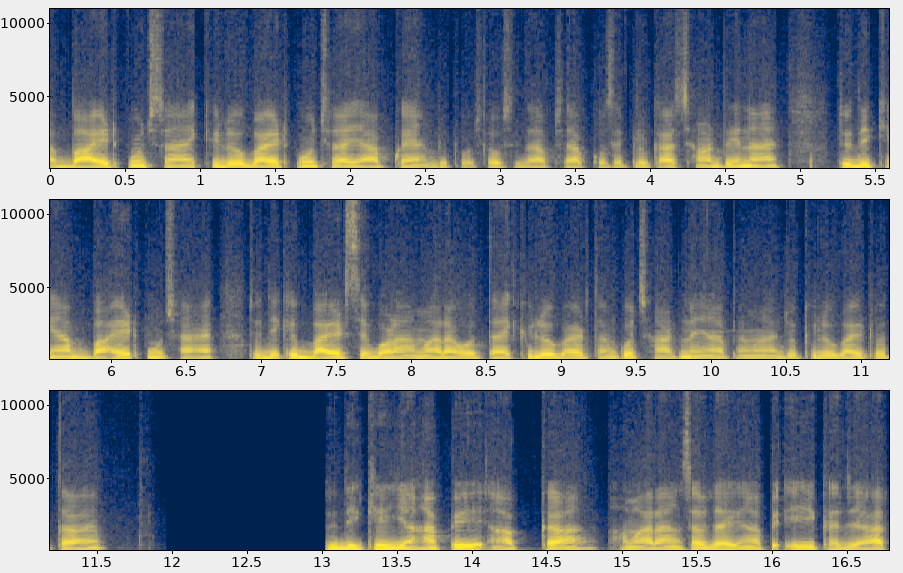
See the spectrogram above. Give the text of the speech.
अब बाइट पूछ रहा है किलो बाइट पूछ रहा है या आपका एम भी पूछ रहा है, उस हिसाब से आपको से प्रकार छांट देना है। तो देखिए यहाँ बाइट पूछा है तो देखिए बाइट से बड़ा हमारा होता है किलो बाइट तो हमको छांटना है यहाँ पे हमारा जो किलो बाइट होता है। तो देखिए यहाँ पे आपका हमारा आंसर हो जाएगा यहाँ पे एक हज़ार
